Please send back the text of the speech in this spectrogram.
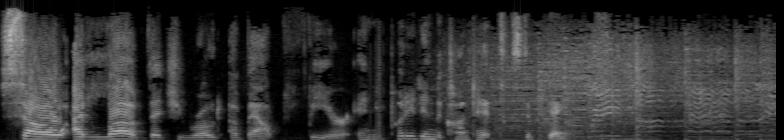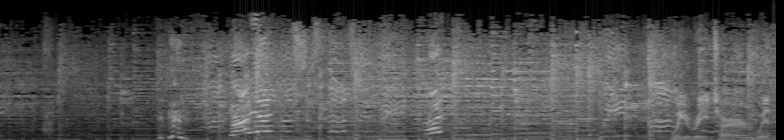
So I love that you wrote about fear and you put it in the context of dance. Brian? We return with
